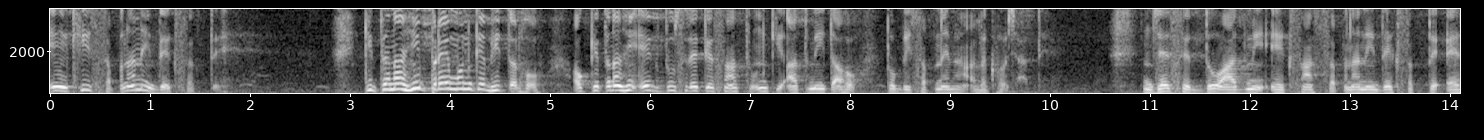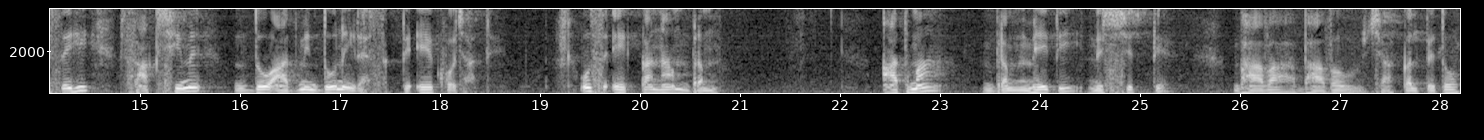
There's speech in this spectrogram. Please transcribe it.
एक ही सपना नहीं देख सकते। कितना ही प्रेम उनके भीतर हो और कितना ही एक दूसरे के साथ उनकी आत्मीयता हो तो भी सपने में अलग हो जाते जैसे दो आदमी एक साथ सपना नहीं देख सकते, ऐसे ही साक्षी में दो आदमी दो नहीं रह सकते, एक हो जाते। उस एक का नाम ब्रह्म। आत्मा ब्रह्मेति निश्चित्य भावा भाव चा कल्पितो।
